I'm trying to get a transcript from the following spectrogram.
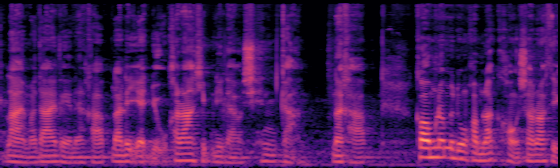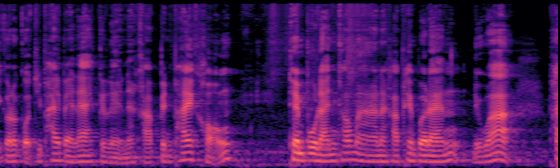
ดไลน์มาได้เลยนะครับรายละเอียดอยู่ข้างล่างคลิปนี้แล้วเช่นกัน นะครับก็เริ่มมาดูความรักของชาวราศีกรกฎที่ไพ่ใบแรกกันเลยนะครับเป็นไพ่ของเทม p ู r รนเข้ามานะครับเทม p ู r รนหรือว่าไพ่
